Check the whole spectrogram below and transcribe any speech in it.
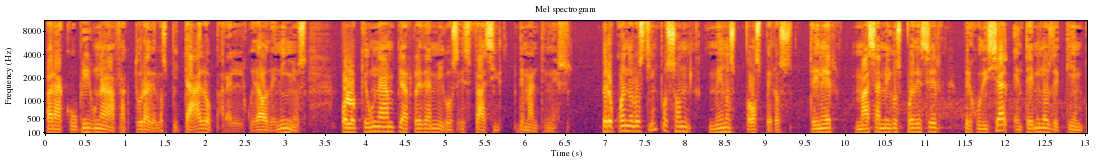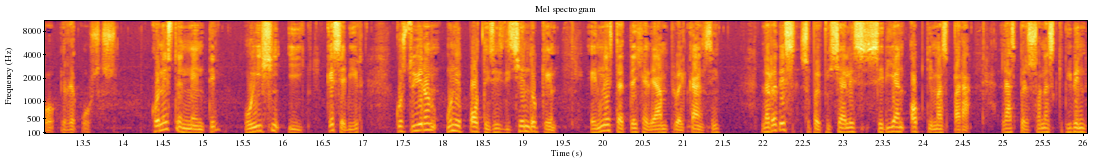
para cubrir una factura del hospital o para el cuidado de niños, por lo que una amplia red de amigos es fácil de mantener. Pero cuando los tiempos son menos prósperos, tener más amigos puede ser perjudicial en términos de tiempo y recursos. Con esto en mente, Uishi y Kesevir construyeron una hipótesis diciendo que en una estrategia de amplio alcance, las redes superficiales serían óptimas para las personas que viven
